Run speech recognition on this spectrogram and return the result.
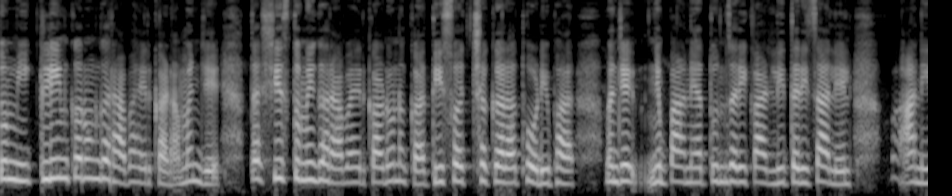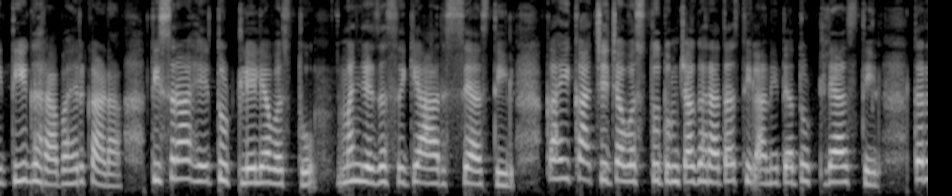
तुम्ही क्लीन करून घराबाहेर काढा. म्हणजे तशीच तुम्ही घराबाहेर काढू नका. ती स्वच्छ करा थोडीफार. म्हणजे पाण्यातून जरी काढली तरी चालेल. आणि ती घराबाहेर काढा. तिसरं आहे तुटलेल्या वस्तू. म्हणजे जसं की आरसे असतील काही काचेच्या वस्तू तुमच्या घरात असतील आणि त्या तुटल्या असतील तर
